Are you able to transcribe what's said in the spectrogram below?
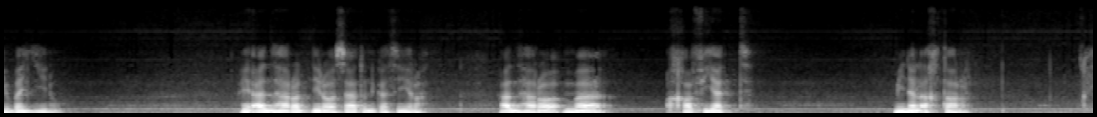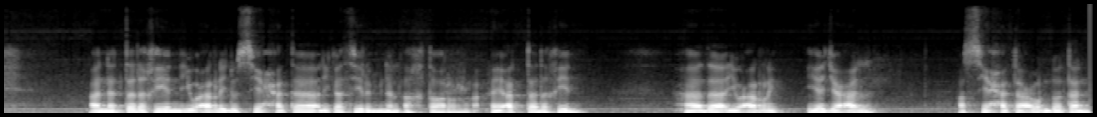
يبين. أي أظهرت دراسات كثيرة. أظهر ما خفيت. من الأخطار. أن التدخين يعرض الصحة لكثير من الأخطار أي التدخين. هذا يعرض يجعل الصحة عرضة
